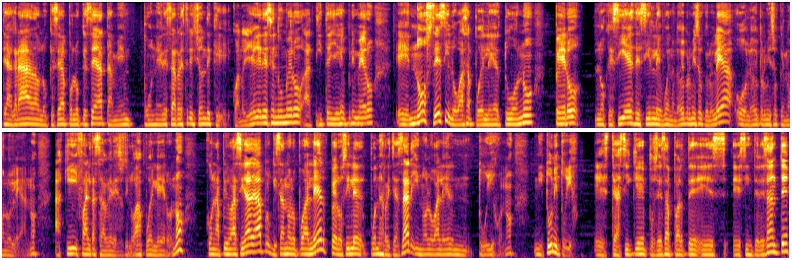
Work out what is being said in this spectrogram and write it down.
te agrada o lo que sea, por lo que sea, también poner esa restricción de que cuando llegue de ese número a ti te llegue primero. no sé si lo vas a poder leer tú o no, pero lo que sí es decirle, bueno, le doy permiso que lo lea o le doy permiso que no lo lea, ¿no? Aquí falta saber eso, si lo vas a poder leer o no. Con la privacidad de Apple quizás no lo puedas leer, pero sí le pones rechazar y no lo va a leer tu hijo, ¿no? Ni tú ni tu hijo. Este, así que pues esa parte es, es interesante.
